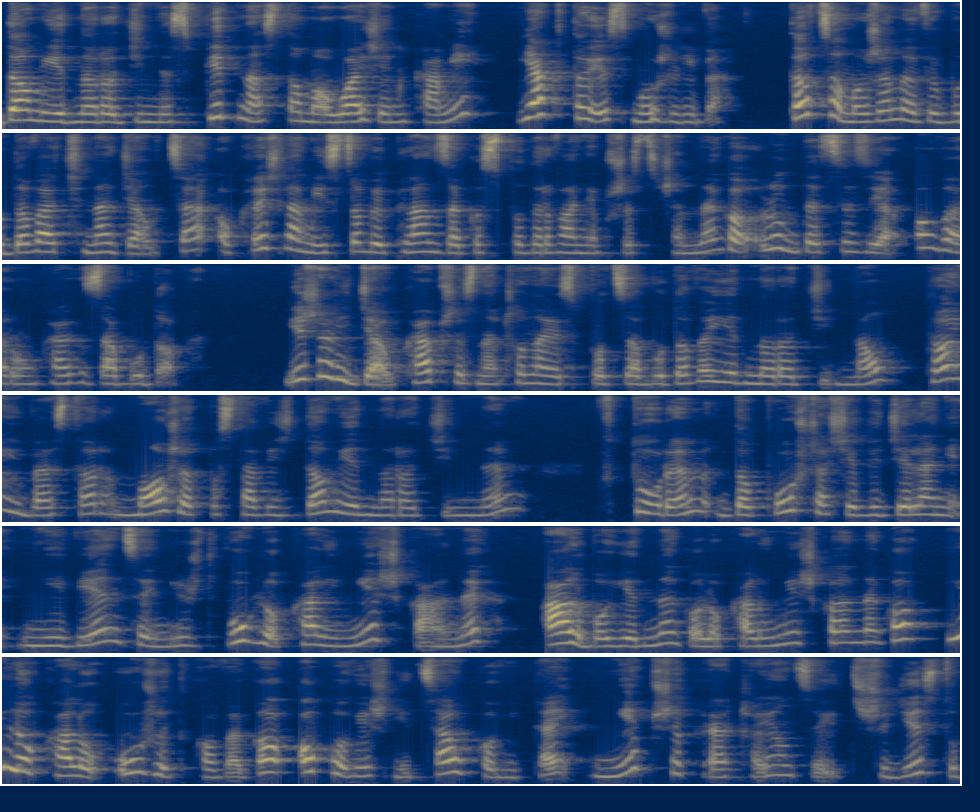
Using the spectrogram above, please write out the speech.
Dom jednorodzinny z 15 łazienkami? Jak to jest możliwe? To, co możemy wybudować na działce, określa miejscowy plan zagospodarowania przestrzennego lub decyzja o warunkach zabudowy. Jeżeli działka przeznaczona jest pod zabudowę jednorodzinną, to inwestor może postawić dom jednorodzinny, w którym dopuszcza się wydzielenie nie więcej niż dwóch lokali mieszkalnych albo jednego lokalu mieszkalnego i lokalu użytkowego o powierzchni całkowitej nie przekraczającej 30%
